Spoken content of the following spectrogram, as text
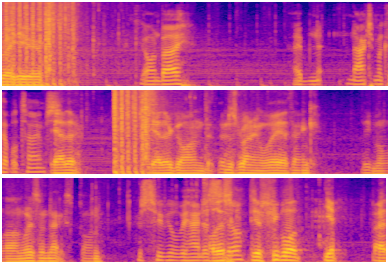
Right here. Going by. I kn- knocked him a couple times. Yeah, they're. Yeah, they're going. They're just running away. I think. Leave them alone. Where's the next one? There's two people behind us Oh, there's, still. there's people. Yep. By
